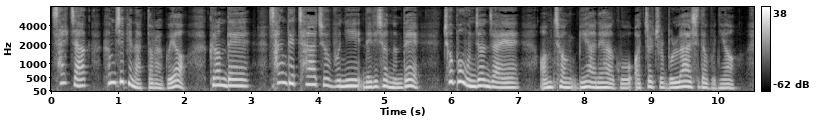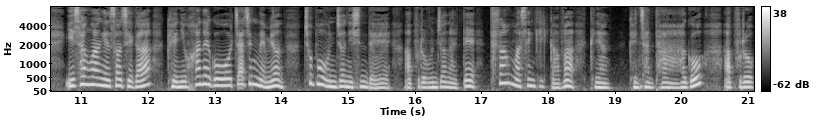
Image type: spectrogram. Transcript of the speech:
살짝 흠집이 났더라고요. 그런데 상대 차주분이 내리셨는데 초보 운전자에 엄청 미안해하고 어쩔 줄 몰라 하시더군요. 이 상황에서 제가 괜히 화내고 짜증내면 초보 운전이신데 앞으로 운전할 때 트라우마 생길까봐 그냥 괜찮다 하고 앞으로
